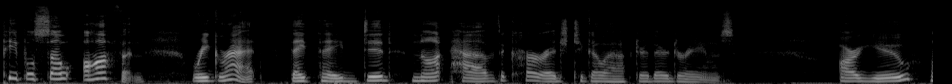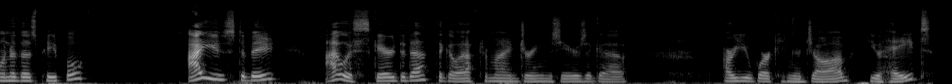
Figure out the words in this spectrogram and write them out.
People so often regret that they did not have the courage to go after their dreams. Are you one of those people? I used to be. I was scared to death to go after my dreams years ago. Are you working a job you hate?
